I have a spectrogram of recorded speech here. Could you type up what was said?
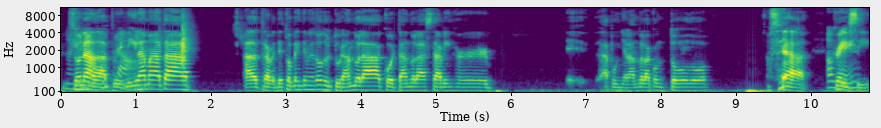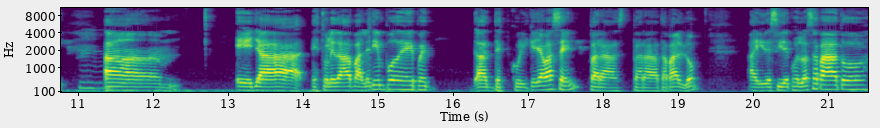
no hay So nada. Britney la mata a través de estos 20 minutos, torturándola, cortándola, stabbing her, eh, apuñalándola con todo. O sea, crazy. Mm. Um, ella, esto le da vale tiempo de, pues, a descubrir qué ella va a hacer para, para taparlo. Ahí decide coger los zapatos,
